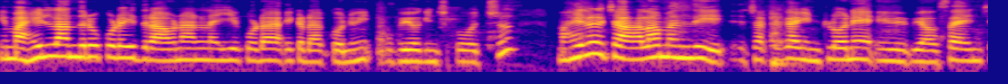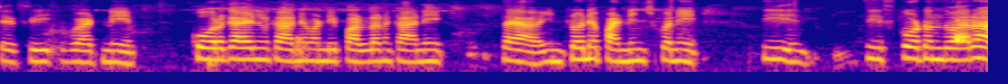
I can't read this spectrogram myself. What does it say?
ఈ మహిళలందరూ కూడా ఈ ద్రావణాలను అవి కూడా ఇక్కడ కొని ఉపయోగించుకోవచ్చు. మహిళలు చాలామంది చక్కగా ఇంట్లోనే వ్యవసాయం చేసి వాటిని కూరగాయలను కానివ్వండి పళ్ళను కానీ ఇంట్లోనే పండించుకొని తీ తీసుకోవడం ద్వారా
